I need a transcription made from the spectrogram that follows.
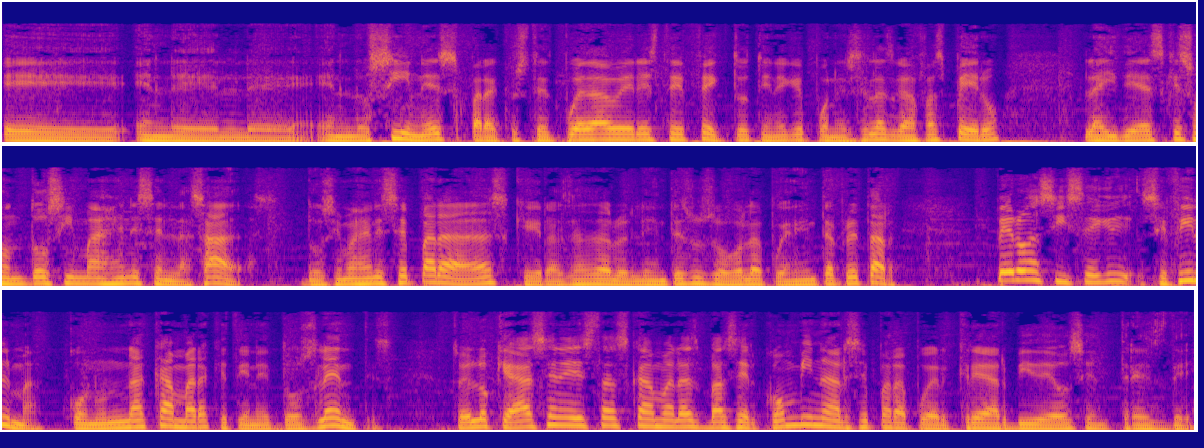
eh, en, el, eh, en los cines, para que usted pueda ver este efecto, tiene que ponerse las gafas, pero la idea es que son dos imágenes enlazadas, dos imágenes separadas que gracias a los lentes sus ojos la pueden interpretar. Pero así se, se filma con una cámara que tiene dos lentes. Entonces lo que hacen estas cámaras va a ser combinarse para poder crear videos en 3D.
